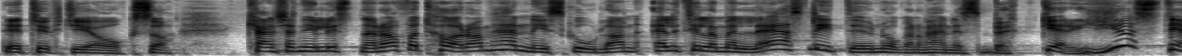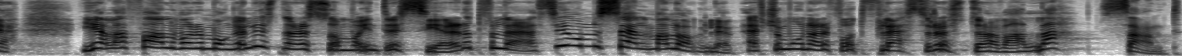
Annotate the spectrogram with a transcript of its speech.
Det tyckte jag också. Kanske att ni lyssnare har fått höra om henne i skolan eller till och med läst lite ur någon av hennes böcker. Just det! I alla fall var det många lyssnare som var intresserade att få lära sig om Selma Lagerlöf eftersom hon hade fått flest röster av alla. Sant.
